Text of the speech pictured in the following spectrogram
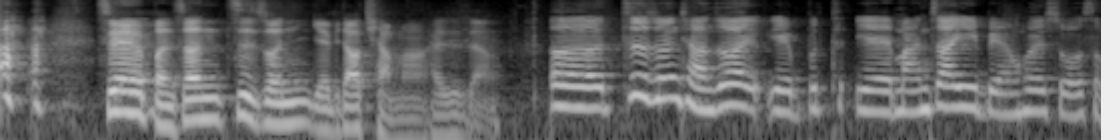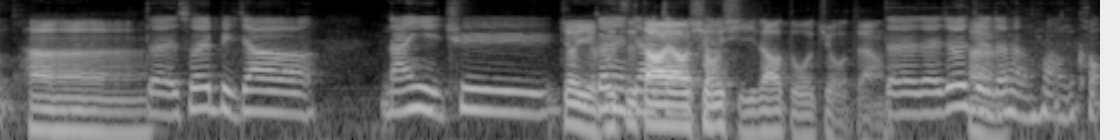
是因为本身自尊也比较强吗？还是这样？呃，自尊强之外，也不也蛮在意别人会说什么，嗯，对，所以比较难以去就也不知道要休。息到多久这样。对对对，就会觉得很惶恐。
